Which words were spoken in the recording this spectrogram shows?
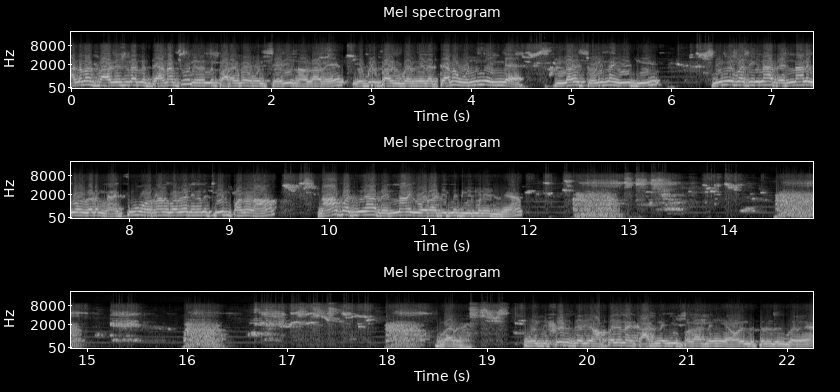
அந்த மாதிரி பார்க்கச்சுல அந்த தினை தொழில் வந்து பறக்க உங்களுக்கு தெரியும் நல்லாவே. எப்படி பறக்க பாருங்க. இல்ல தினை ஒண்ணுமே இல்ல. ஃபுல்லாவே தொழில் தான் இருக்கு. நீங்க பாத்தீங்கன்னா ரெண்டு நாளைக்கு ஒரு கடை மேக்ஸிமம் ஒரு நாளைக்கு ஒரு கடை நீங்க வந்து கிளீன் பண்ணலாம். நான் பாத்தீங்கன்னா ரெண்டு நாளைக்கு ஒரு வாட்டி க்ளீன் பண்ணிட்டு இருக்கேன். பாருங்க. உங்களுக்கு டிஃப்ரெண்ட் தெரியும். அப்போ நான் காட்டினங்க இப்போ காட்டினங்க எவ்வளோ டிஃப்ரெண்ட் இருக்கு பாருங்க.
